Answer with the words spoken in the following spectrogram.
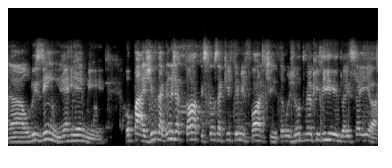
Ah, o Luizinho, RM. Opa, Giro da Ganja Top, estamos aqui firme e forte. Tamo junto, meu querido. É isso aí, ó.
